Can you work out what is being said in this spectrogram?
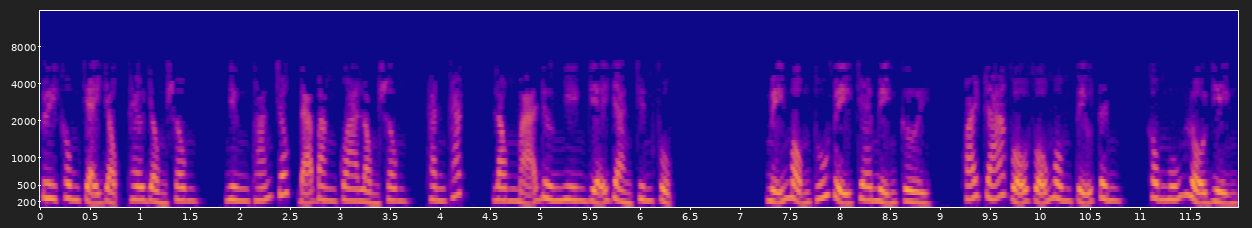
tuy không chạy dọc theo dòng sông, nhưng thoáng chốc đã băng qua lòng sông, thanh khách, long mã đương nhiên dễ dàng chinh phục. Mỹ mộng thú vị che miệng cười, khoái trá vỗ vỗ mông tiểu tinh, không muốn lộ diện,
